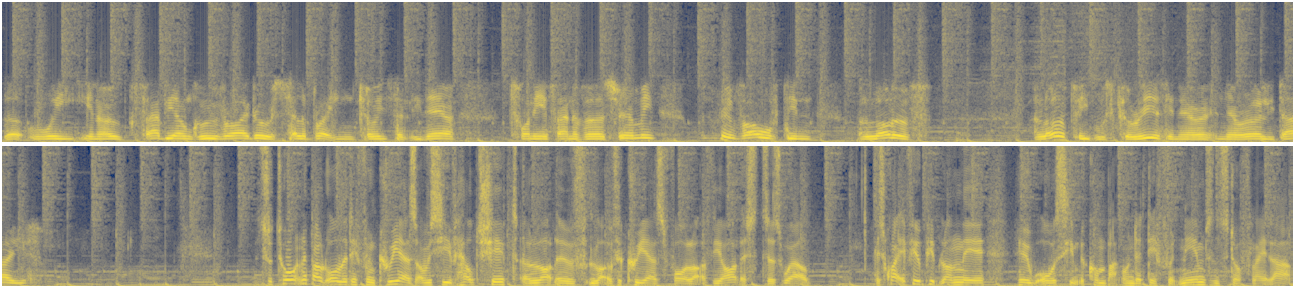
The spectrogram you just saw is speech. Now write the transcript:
that we, you know, Fabio and Grooverider are celebrating coincidentally their 20th anniversary. I mean, we're involved in a lot of a lot of people's careers in their in their early days. So talking about all the different careers, obviously you've helped shaped a lot of lot of the careers for a lot of the artists as well. There's quite a few people on there who always seem to come back under different names and stuff like that.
